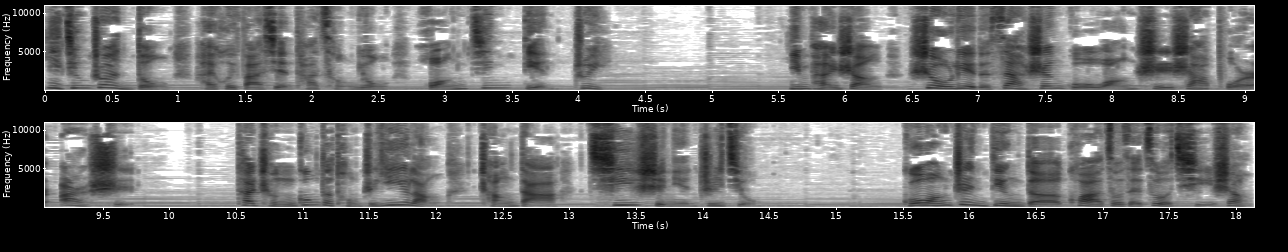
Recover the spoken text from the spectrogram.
一经转动，还会发现它曾用黄金点缀。银盘上狩猎的萨珊国王是沙普尔二世，他成功的统治伊朗长达七十年之久。国王镇定地跨坐在坐骑上，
